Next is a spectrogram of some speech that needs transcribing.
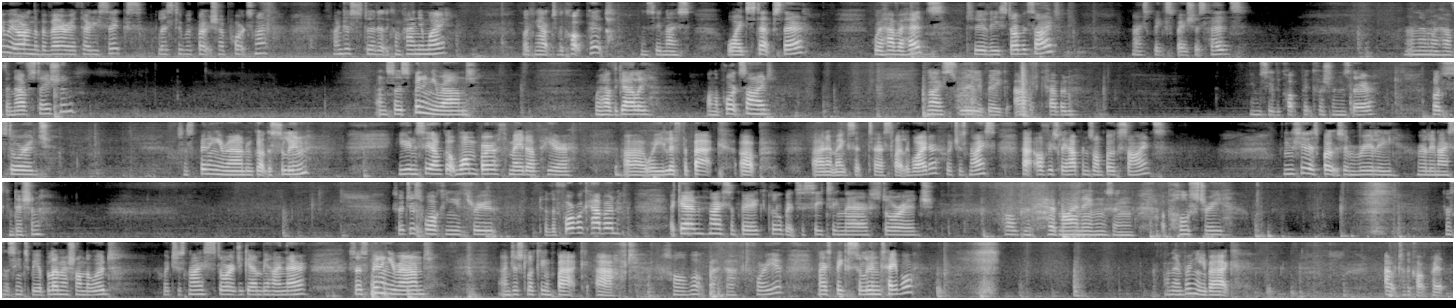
Here we are in the Bavaria 36, listed with Boat Portsmouth. I'm just stood at the companionway, looking out to the cockpit. You can see nice wide steps there. We have our heads to the starboard side. Nice big spacious heads. And then we have the nav station. And so spinning around, we have the galley on the port side. Nice, really big aft cabin. You can see the cockpit cushions there. Lots of storage. So spinning around, we've got the saloon. You can see I've got one berth made up here uh, where you lift the back up and it makes it uh, slightly wider, which is nice. That obviously happens on both sides. You can see this boat's in really, really nice condition. So just walking you through to the forward cabin. Again, nice and big, little bits of seating there, storage, all good headlinings and upholstery. Doesn't seem to be a blemish on the wood, which is nice. Storage again behind there. So spinning you around and just looking back aft. So I'll walk back aft for you. Nice big saloon table. And then bring you back out to the cockpit.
